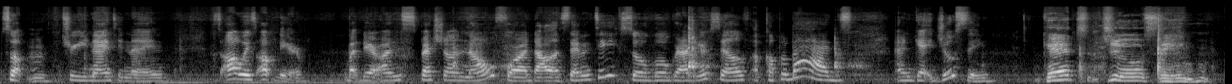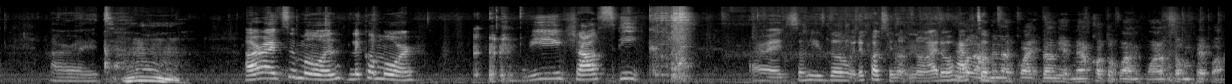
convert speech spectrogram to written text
something, three ninety nine. It's always up there. But they're on special now for a dollar seventy. So go grab yourself a couple bags and get juicing. Get juicing. All right. Hmm. All right, Simone, little more. we shall speak. All right, so he's done with the cutting up now. I don't have Well, I'm to. not quite done yet. May I cut up one, one of some pepper?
